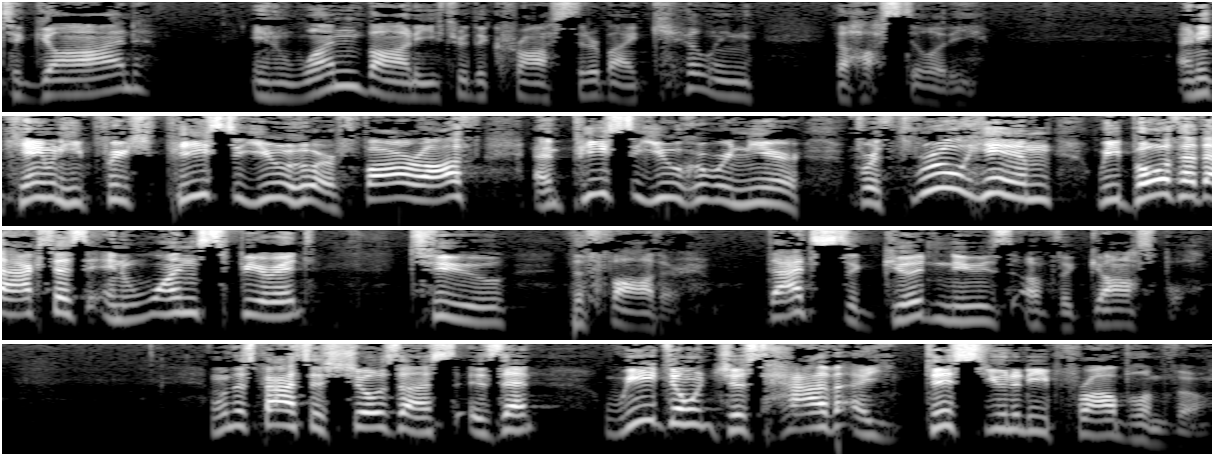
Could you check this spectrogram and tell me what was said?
to God in one body through the cross, thereby killing the hostility. And he came and he preached peace to you who are far off and peace to you who are near. For through him we both have access in one spirit to the Father. That's the good news of the gospel. And what this passage shows us is that we don't just have a disunity problem, though.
